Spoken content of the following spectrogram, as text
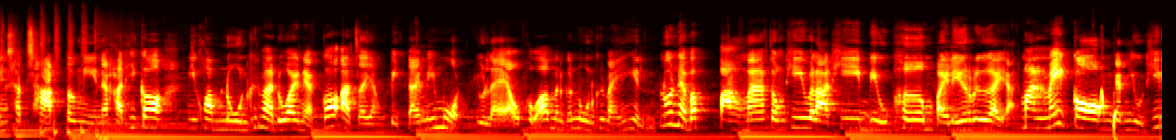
งๆชัดๆ ตรงนี้นะคะ ที่ก็มีความนูนขึ้นมาด้วยเนี่ยก็อาจจะยังปิดได้ไม่หมดอยู่แล้ว เพราะว่ามันก็นูนขึ้นมาให้เห็น รุ่นเนี่ยแบบปังมากตรงที่เวลาที่บิวเพิ่มไปเรื่อยๆอะมันไม่กองกันอยู่ที่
